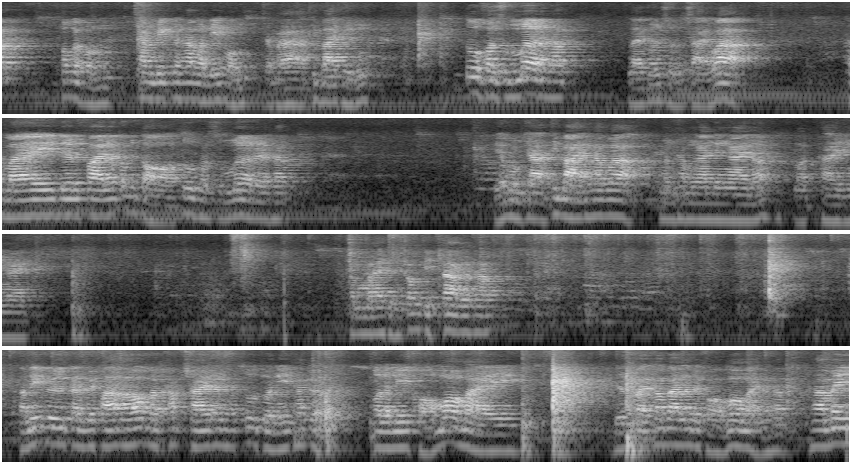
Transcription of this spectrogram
ครับ พบกับผมช่างบิ๊กนะครับ วันนี้ผมจะมาอธิบายถึงตู้คอน sumer นะครับ หลายคนสงสัยว่าทำไมเดินไฟแล้วต้องต่อตู้คอน sumer เลยครับ เดี๋ยวผมจะอธิบายนะครับว่ามันทำงานยังไงเนาะปลอดภัยยังไงทำไมถึงต้องติดตั้งนะครับ ตอนนี้คือการไฟฟ้าเขาบังคับใช้นะครับตู้ตัวนี้ถ้าเกิด กรณีของหม้อใหม่เดินไฟเข้าบ้านแล้วไปขอหม้อใหม่นะครับ ถ้าไม่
